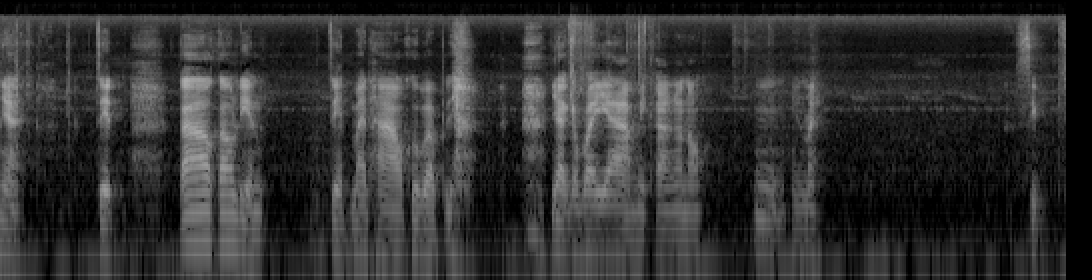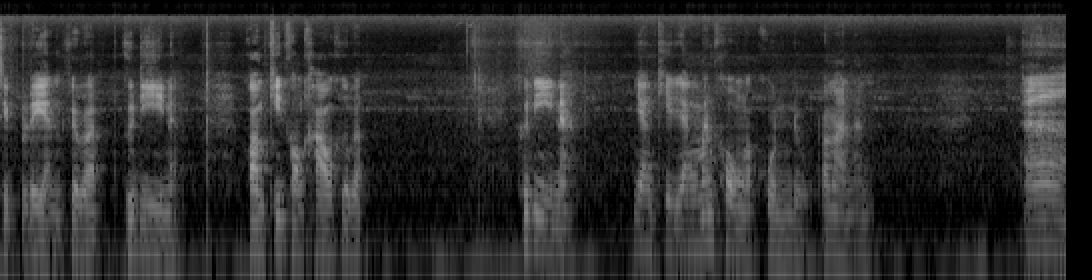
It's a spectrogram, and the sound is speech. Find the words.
เนี่ยเจ็ดเก้าเก้าเหรียญเจ็ดไม้เท้าคือแบบ อยากจะพยายามอีกครั้งอะเนาะอืมเห็นไหมสิบสิบเหรียญคือแบบคือดีเนะี่ยความคิดของเขาคือแบบ คือดีนะยังคิดยังมั่นคงกับคุณอยู่ประมาณนั้น อ่า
